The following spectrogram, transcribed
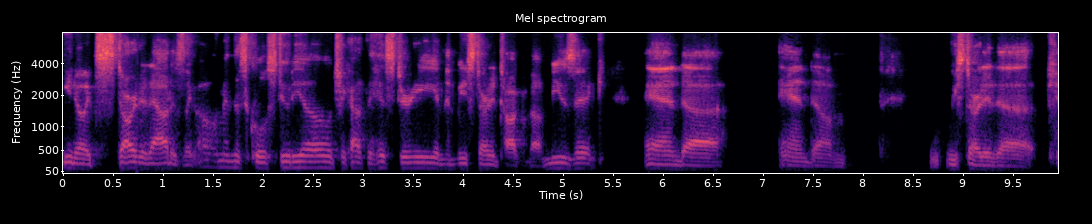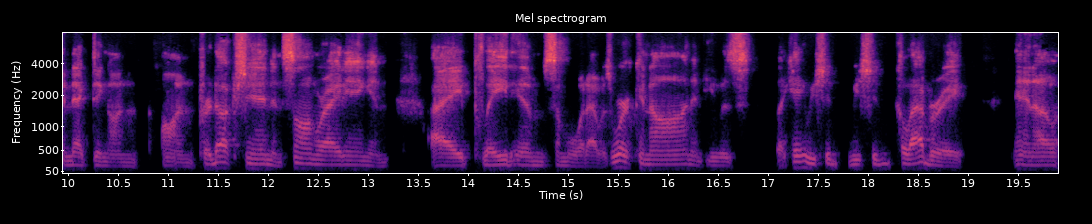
you know, it started out as like, oh, I'm in this cool studio, check out the history. And then we started talking about music and uh and um we started uh connecting on on production and songwriting and I played him some of what I was working on and he was like, hey, we should we should collaborate. And uh,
